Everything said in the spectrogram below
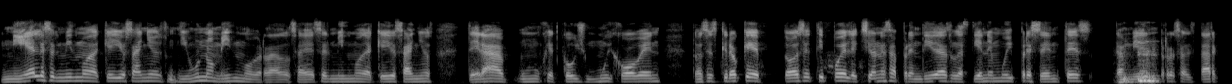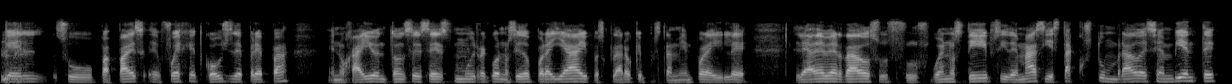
ni él es el mismo de aquellos años, ni uno mismo, ¿verdad? O sea, es el mismo de aquellos años, era un head coach muy joven, entonces creo que todo ese tipo de lecciones aprendidas las tiene muy presentes. También resaltar que él, su papá es, eh, fue head coach de prepa en Ohio, entonces es muy reconocido por allá y pues claro que pues también por ahí le, le ha de haber dado sus, sus buenos tips y demás y está acostumbrado a ese ambiente.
